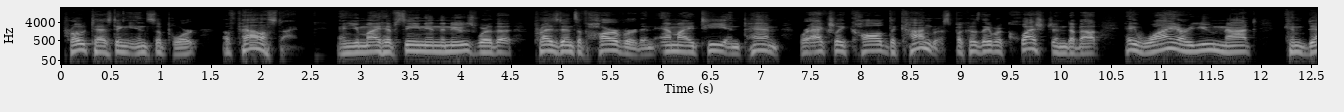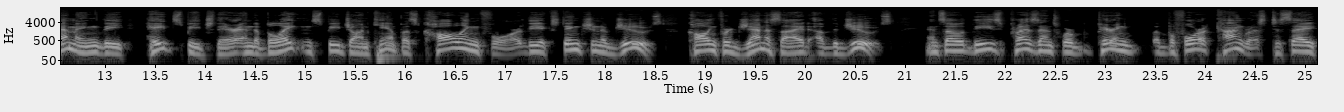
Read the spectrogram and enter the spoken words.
protesting in support of Palestine. And you might have seen in the news where the presidents of Harvard and MIT and Penn were actually called to Congress because they were questioned about, hey, why are you not condemning the hate speech there and the blatant speech on campus calling for the extinction of Jews, calling for genocide of the Jews? And so these presidents were appearing before Congress to say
